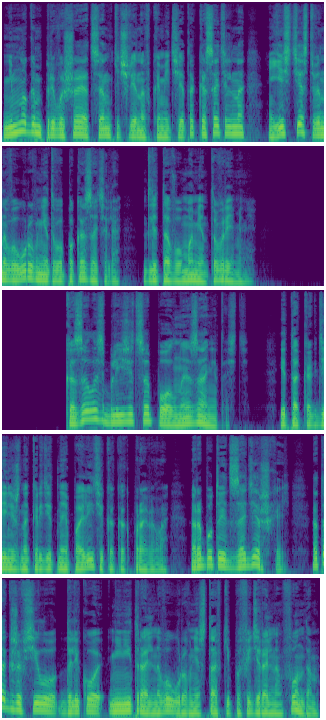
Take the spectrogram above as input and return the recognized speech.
немногом превышая оценки членов комитета касательно естественного уровня этого показателя для того момента времени. Казалось, близится полная занятость. И так как денежно-кредитная политика, как правило, работает с задержкой, а также в силу далеко не нейтрального уровня ставки по федеральным фондам,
